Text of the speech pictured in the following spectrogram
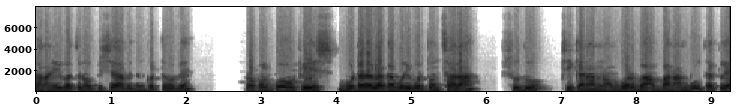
থানা নির্বাচন অফিসে আবেদন করতে হবে। প্রকল্প অফিস ভোটার এলাকা পরিবর্তন ছাড়া শুধু ঠিকানার নম্বর বা বানান ভুল থাকলে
